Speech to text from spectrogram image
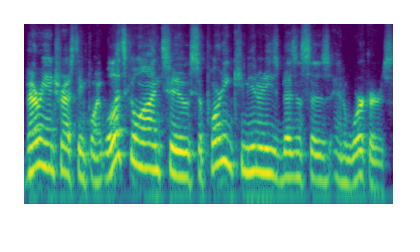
Very interesting point. Well, let's go on to supporting communities, businesses, and workers.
